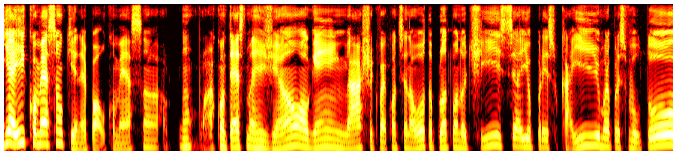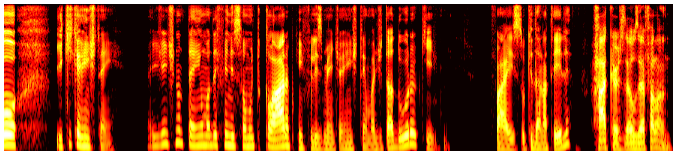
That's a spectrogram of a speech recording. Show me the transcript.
E, aí começam o quê, né, Paulo? Começa. um- acontece numa região, alguém acha que vai acontecer na outra, planta uma notícia e o preço caiu, mas o preço voltou. E o que, que a gente tem? A gente não tem uma definição muito clara, porque infelizmente a gente tem uma ditadura que faz o que dá na telha Hackers, é o Zé falando.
